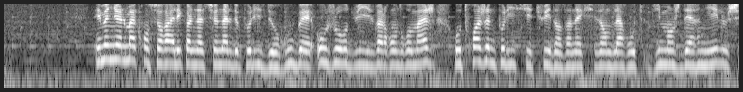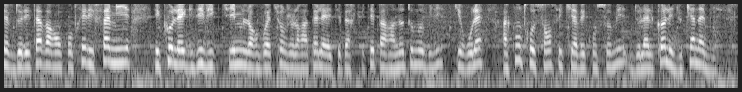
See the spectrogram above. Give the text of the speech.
Emmanuel Macron sera à l'école nationale de police de Roubaix aujourd'hui. Il va le rendre hommage aux trois jeunes policiers tués dans un accident de la route dimanche dernier. Le chef de l'État va rencontrer les familles et collègues des victimes. Leur voiture, je le rappelle, a été percutée par un automobiliste qui roulait à contresens et qui avait consommé de l'alcool et du cannabis.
